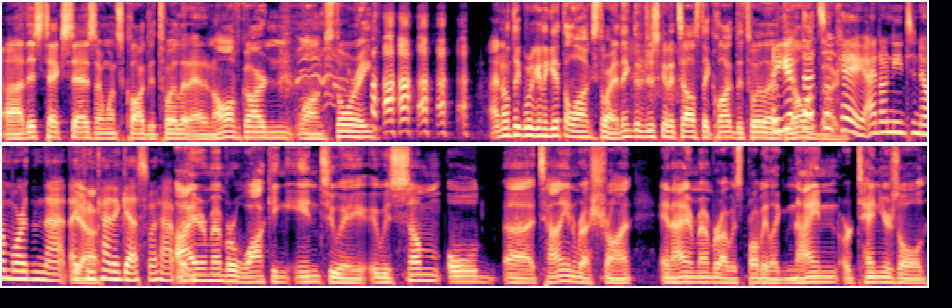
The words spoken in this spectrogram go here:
Uh, this text says, I once clogged a toilet at an Olive Garden. Long story. I don't think we're going to get the long story. I think they're just going to tell us they clogged the toilet at the Yeah, Olive that's Garden. okay. I don't need to know more than that. I Yeah. can kind of guess what happened. I remember walking into a, it was some old uh, Italian restaurant. And I remember I was probably like nine or 10 years old.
